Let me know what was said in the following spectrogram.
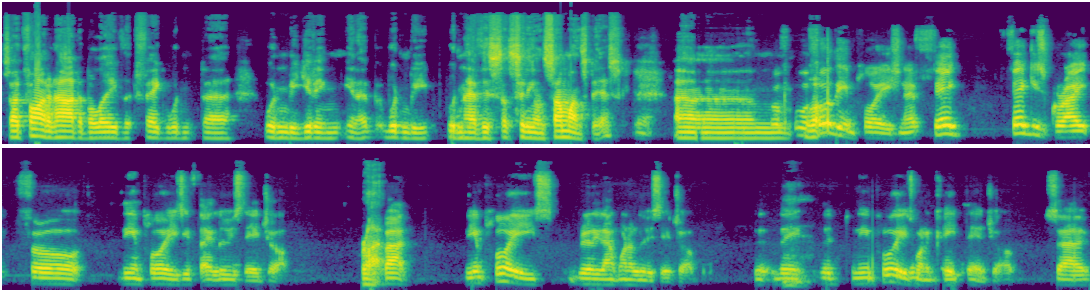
so I'd find it hard to believe that FEG wouldn't uh, wouldn't be giving you know wouldn't be wouldn't have this sitting on someone's desk. Yeah. Um, well, well for the employees, you know, FEG FEG is great for the employees if they lose their job, right? But the employees really don't want to lose their job. The, the, mm. the, the employees want to keep their job. So,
